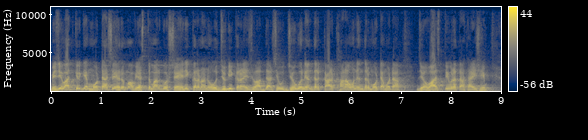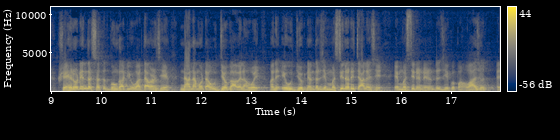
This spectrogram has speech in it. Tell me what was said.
બીજી વાત કરીએ કે મોટા શહેરોમાં વ્યસ્ત માર્ગો શહેરીકરણ અને ઔદ્યોગિકરણ જવાબદાર છે. ઉદ્યોગોની અંદર કારખાનાઓની અંદર મોટા મોટા જે અવાજ તીવ્રતા થાય છે. શહેરોની અંદર સતત ઘોંઘાટિયું વાતાવરણ છે, નાના મોટા ઉદ્યોગ આવેલા હોય અને એ ઉદ્યોગની અંદર જે મશીનરી ચાલે છે, એ મશીનરીની અંદર જે કોઈ પણ અવાજો એ-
